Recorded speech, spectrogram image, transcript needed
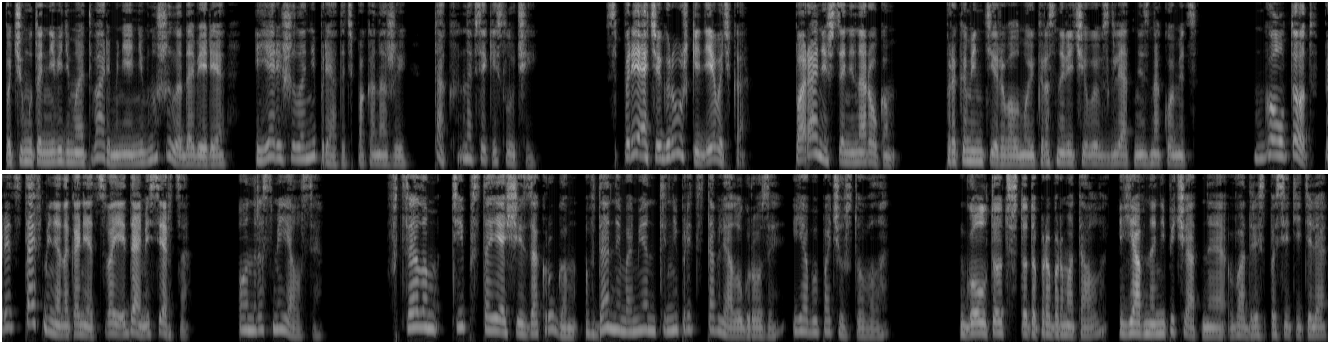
Почему-то невидимая тварь мне не внушила доверия, и я решила не прятать пока ножи. Так, на всякий случай. «Спрячь игрушки, девочка! Поранишься ненароком!» прокомментировал мой красноречивый взгляд незнакомец. «Гол тот, представь меня, наконец, своей даме сердца!» Он рассмеялся. В целом, тип, стоящий за кругом, в данный момент не представлял угрозы, я бы почувствовала. Гол тот что-то пробормотал, явно непечатное в адрес посетителя,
